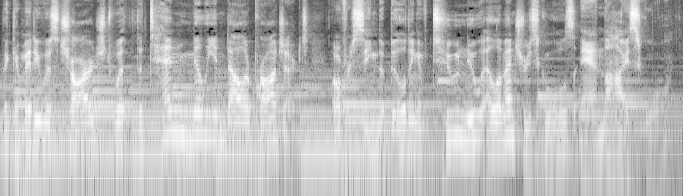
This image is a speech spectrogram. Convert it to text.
The committee was charged with the $10 million project, overseeing the building of two new elementary schools and the high school.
